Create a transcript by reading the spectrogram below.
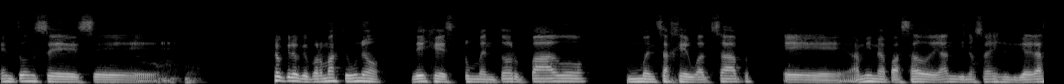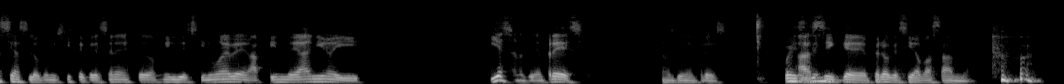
Entonces, eh, yo creo que por más que uno deje de ser un mentor pago, un mensaje de WhatsApp, eh, a mí me ha pasado de Andy, no sabes, gracias lo que me hiciste crecer en este 2019 a fin de año y, y eso no tiene precio. No tiene precio. Pues, Así que espero que siga pasando.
